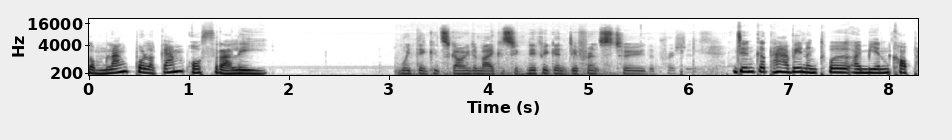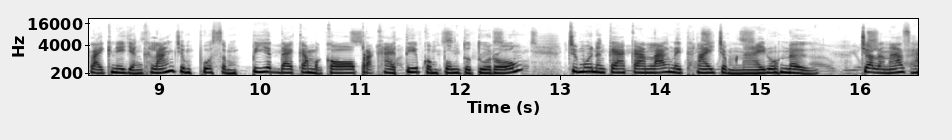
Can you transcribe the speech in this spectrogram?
កម្លាំងពលកម្មអូស្ត្រាលី We think it's going to make a significant difference to the pressures. យើងគិតថាវានឹងធ្វើឲ្យមានខុសប្លែកគ្នាយ៉ាងខ្លាំងចំពោះសម្ពាធដែលកម្មករប្រាក់ខែទាបកំពុងទទួលរងជាមួយនឹងការកើនឡើងនៃថ្លៃចំណាយរស់នៅ ចលនាសហ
